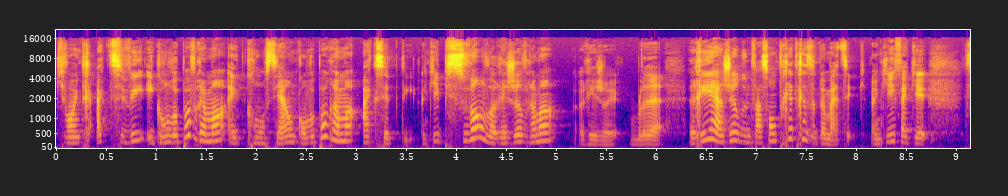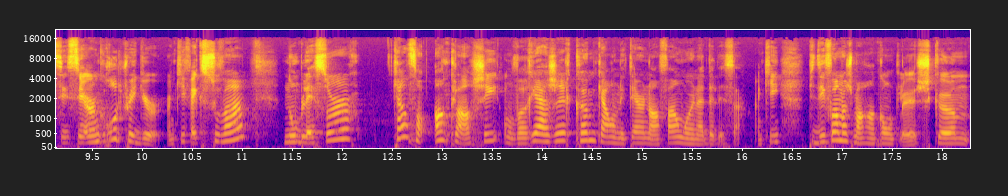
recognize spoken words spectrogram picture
qui vont être activées et qu'on va pas vraiment être conscient, qu'on va pas vraiment accepter. OK? Puis souvent, on va réagir vraiment. Réagir. réagir d'une façon très, très automatique. OK? Fait que c'est un gros trigger. OK? Fait que souvent, nos blessures, quand elles sont enclenchées, on va réagir comme quand on était un enfant ou un adolescent. OK? Puis des fois, moi, je m'en rends compte, là. Je suis comme,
